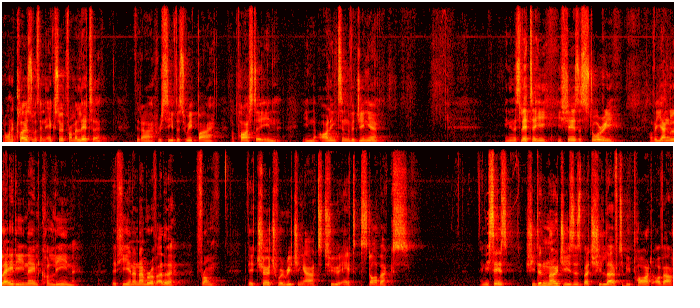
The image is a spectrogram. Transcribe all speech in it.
But I want to close with an excerpt from a letter that I received this week by a pastor in, in Arlington, Virginia. And in this letter, he, he shares a story of a young lady named Colleen that he and a number of other from their church were reaching out to at Starbucks. And he says, she didn't know Jesus, but she loved to be part of our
